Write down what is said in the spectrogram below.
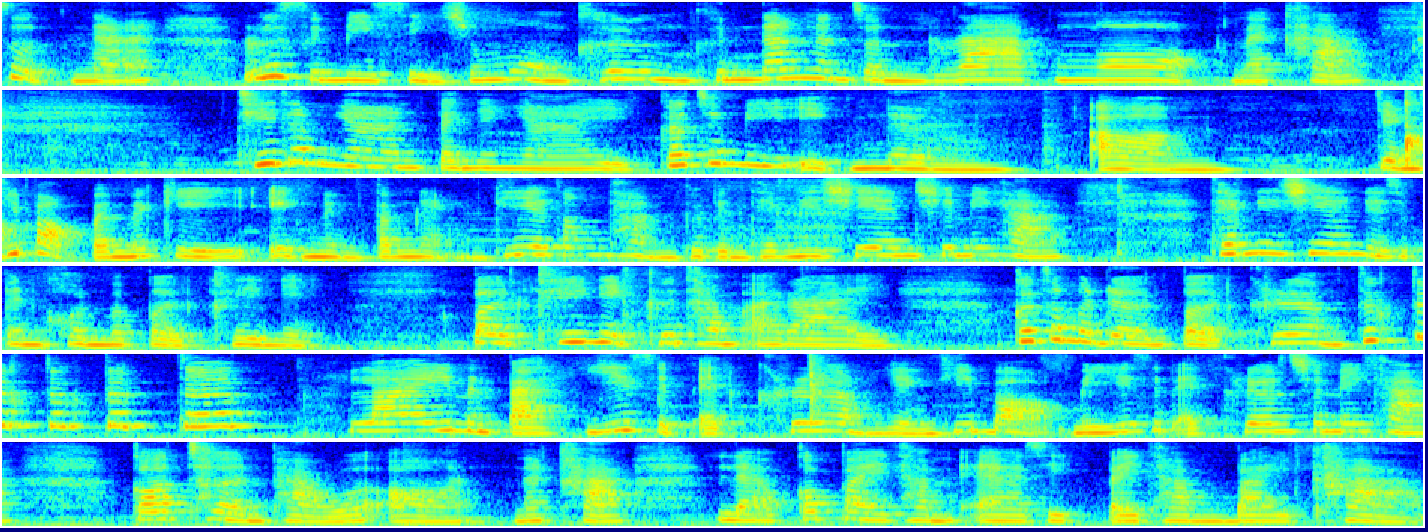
สุดนะรู้สึกมี 4 ชั่วโมงครึ่งคือนั่งกันจนรากงอกนะคะ ที่ทำงานเป็นยังไงก็จะมีอีกหนึ่งอย่างที่บอกไปเมื่อกี้อีกหนึ่งตำแหน่งที่จะต้องทำคือเป็นเทคนิชเชียนใช่ไหมคะ เทคนิชเชียนเนี่ยจะเป็นคนมาเปิดคลินิก เปิดคลินิกคือทำอะไร ก็จะมาเดินเปิดเครื่องตึ๊กตึ๊กตึ๊กตึ๊กตึ๊กไล่มันไป 21 เครื่อง อย่างที่บอกมี 21 เครื่องใช่ไหมคะ ก็ turn power on นะคะ แล้วก็ไปทำ air สิไปทำใบขาบ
